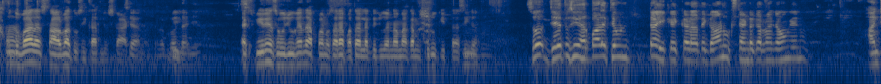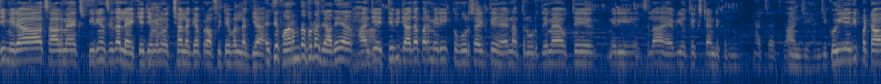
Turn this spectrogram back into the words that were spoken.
ਉਸ ਤੋਂ ਬਾਅਦ ਸਾਲ ਬਾਅਦ ਤੁਸੀਂ ਕਰ ਲਿਓ ਸਟਾਰਟ ਚਲੋ ਚਲੋ ਜੀ। ਐਕਸਪੀਰੀਅੰਸ ਹੋ ਜੂ ਕਹਿੰਦਾ ਆਪਾਂ ਨੂੰ ਸਾਰਾ ਪਤਾ ਲੱਗ ਜੂਗਾ ਨਵਾਂ ਕੰਮ ਸ਼ੁਰੂ ਕੀਤਾ ਸੀਗਾ। ਸੋ ਜੇ ਤੁਸੀਂ ਹਰਪਾਲ ਇੱਥੇ ਹੁਣ 2.5 ਏਕੜ ਆ ਤੇ ਗਾਂ ਨੂੰ ਐਕਸਟੈਂਡ ਕਰਨਾ ਚਾਹੋਗੇ ਇਹਨੂੰ? ਹਾਂਜੀ ਮੇਰਾ ਸਾਲ ਮੈਂ ਐਕਸਪੀਰੀਅੰਸ ਇਹਦਾ ਲੈ ਕੇ ਜੇ ਮੈਨੂੰ ਅੱਛਾ ਲੱਗਿਆ ਪ੍ਰੋਫਿਟੇਬਲ ਲੱਗਿਆ। ਇੱਥੇ ਫਾਰਮ ਤਾਂ ਥੋੜਾ ਜ਼ਿਆਦੇ ਆ। ਹਾਂਜੀ ਇੱਥੇ ਵੀ ਜ਼ਿਆਦਾ ਪਰ ਮੇਰੀ ਇੱਕ ਹੋਰ ਸਾਈਡ ਤੇ ਹੈ ਨੱਤ ਰੋਡ ਤੇ। ਮੈਂ ਉੱਥੇ ਮੇਰੀ ਸਲਾਹ ਹੈ ਵੀ ਉੱਥੇ ਐਕਸਟੈਂਡ ਕਰੂੰਗਾ ਅੱਛਾ ਅੱਛਾ। ਹਾਂਜੀ ਹਾਂਜੀ। ਕੋਈ ਇਹਦੀ ਪਟਾ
